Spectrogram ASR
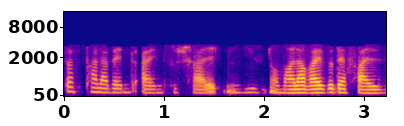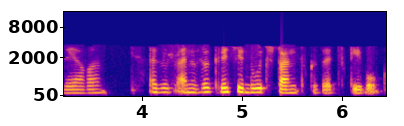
das Parlament einzuschalten, wie es normalerweise der Fall wäre. Also es ist eine wirkliche Notstandsgesetzgebung.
